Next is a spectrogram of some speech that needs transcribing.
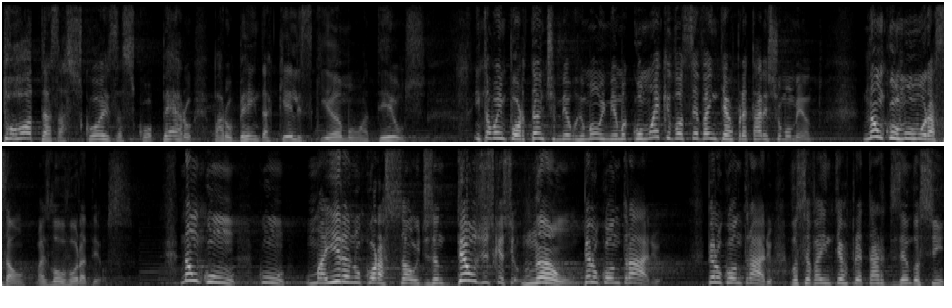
Todas as coisas cooperam para o bem daqueles que amam a Deus. Então é importante, meu irmão e minha irmã, como é que você vai interpretar este momento? Não com murmuração, mas louvor a Deus. Não com, com uma ira no coração e dizendo, Deus esqueceu. Não, pelo contrário. Pelo contrário, você vai interpretar dizendo assim:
